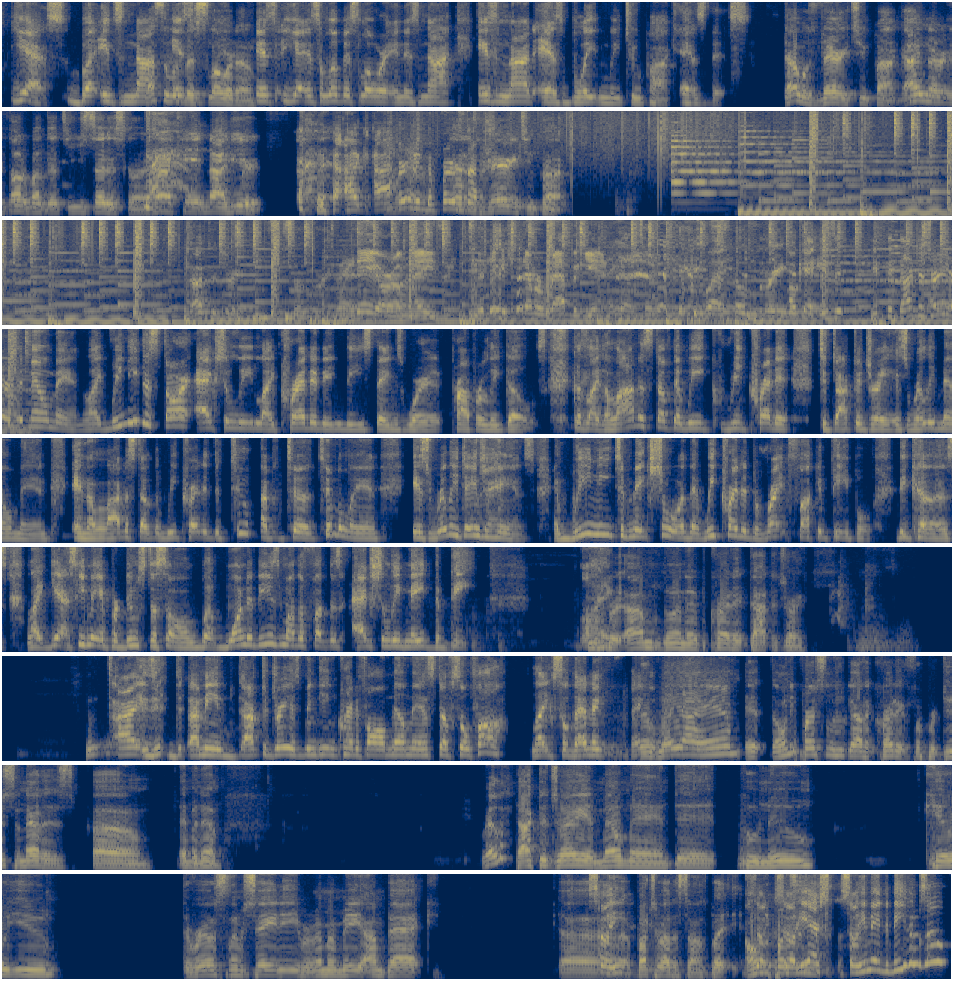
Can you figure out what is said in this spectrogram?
Yes, but it's not. That's a little bit slower though. It's yeah, it's a little bit slower, and it's not. It's not as blatantly Tupac as this. That was very Tupac. I never even thought about that till you said it, Scar. I can't not hear it. I, I heard it the first That time. is very Tupac. Dr. Dre beats are so great. They are amazing. The nigga should never rap again. But- Okay, is it is it Dr. Dre or is it Mel-Man? Like we need to start actually like crediting these things where it properly goes. Because like a lot of stuff that we recredit to Dr. Dre is really Mel-Man, and a lot of stuff that we credit to Tu- uh, to Timbaland is really Danja Handz. And we need to make sure that we credit the right fucking people because, like, yes, he may have produced the song, but one of these motherfuckers actually made the beat. Like, I'm going to credit Dr. Dre. Is it, I mean, Dr. Dre has been getting credit for all Mel-Man stuff so far. Like, so that ain't, that The way I am, it, the only person who got a credit for producing that is um, Eminem. really. Dr. Dre and Mel-Man did Who Knew, Kill You, The Real Slim Shady, Remember Me, I'm Back, uh, So he- a bunch of other songs. But So, only person, so he actually, so he made the beat himself.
